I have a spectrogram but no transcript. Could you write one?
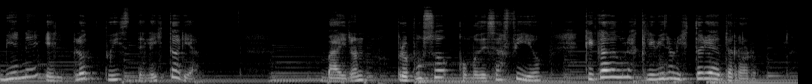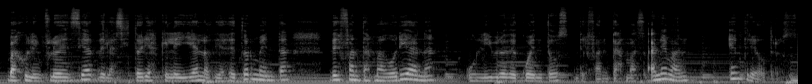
viene el plot twist de la historia. Byron propuso como desafío que cada uno escribiera una historia de terror, bajo la influencia de las historias que leía en los días de tormenta de Fantasmagoriana, un libro de cuentos de fantasmas alemán, entre otros.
